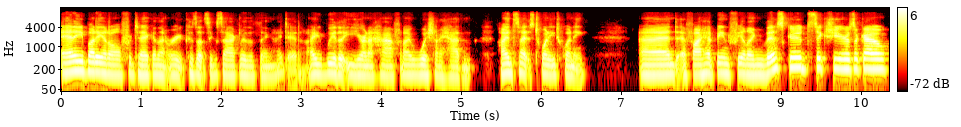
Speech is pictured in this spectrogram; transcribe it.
anybody at all for taking that route because that's exactly the thing I did. I waited a year and a half and I wish I hadn't. Hindsight's 2020 and if I had been feeling this good six years ago,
